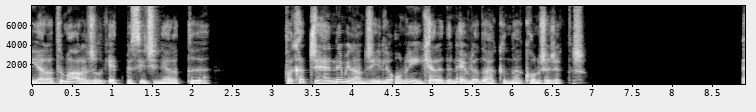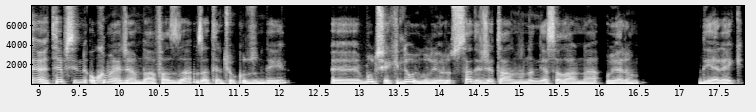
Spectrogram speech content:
yaratıma aracılık etmesi için yarattığı, fakat cehennem inancı ile onu inkar eden evladı hakkında konuşacaktır. Evet, hepsini okumayacağım daha fazla. Zaten çok uzun değil. Ee, bu şekilde uyguluyoruz. Sadece Tanrı'nın yasalarına uyarım diyerek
